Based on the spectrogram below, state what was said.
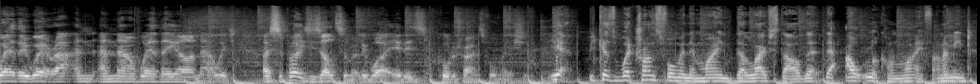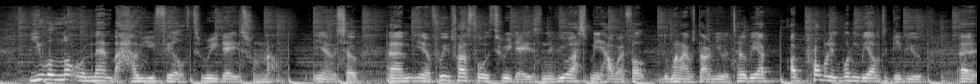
where they were at and, and now where they are now, which I suppose is ultimately why it is called a transformation. Yeah, because we're transforming their mind, their lifestyle, their, their outlook on life. And I mean, you will not remember how you feel three days from now. You know, so um, you know, if we fast forward three days, and if you asked me how I felt when I was down here with Toby, I, I probably wouldn't be able to give you uh,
